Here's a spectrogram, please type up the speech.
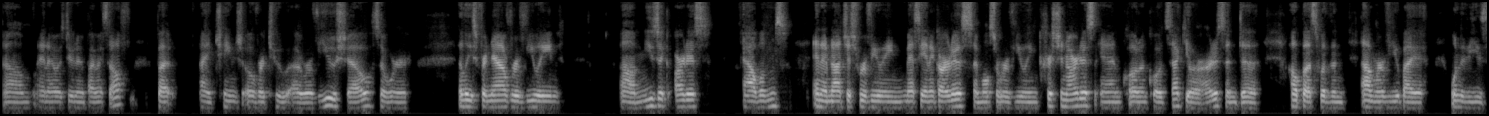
um, and I was doing it by myself, but I changed over to a review show. So we're, at least for now, reviewing um, music artists' albums. And I'm not just reviewing Messianic artists, I'm also reviewing Christian artists and quote unquote secular artists. And to help us with an album review by one of these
